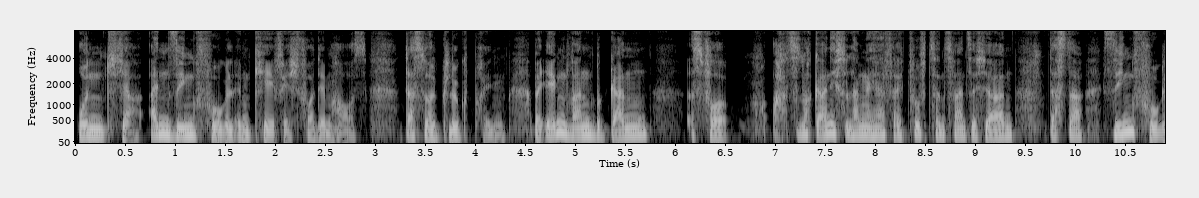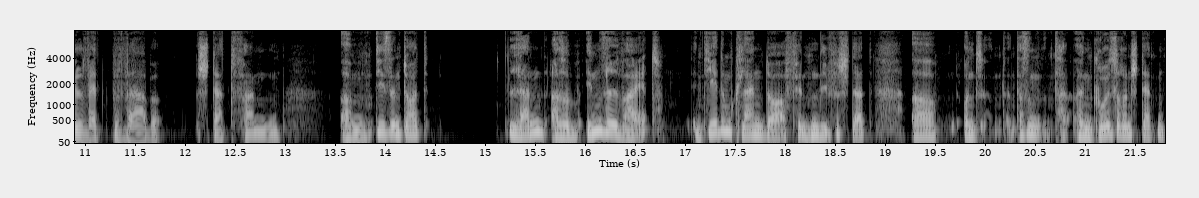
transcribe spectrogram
und ja, einen Singvogel im Käfig vor dem Haus. Das soll Glück bringen. Aber irgendwann begann es vor, ach, es ist noch gar nicht so lange her, vielleicht 15, 20 Jahren, dass da Singvogelwettbewerbe stattfanden. Ähm, die sind dort land, also inselweit in jedem kleinen Dorf finden die statt. Äh, und das sind in größeren Städten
